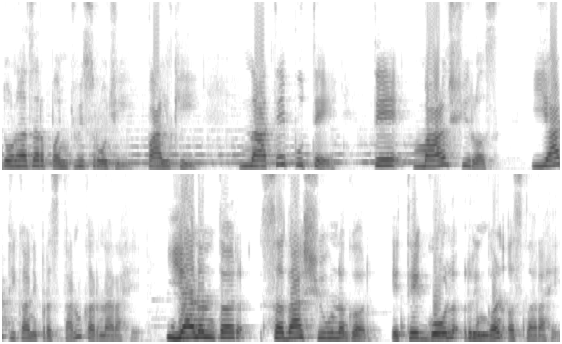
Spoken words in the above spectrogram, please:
दोन हजार पंचवीस रोजी पालखी नातेपुते ते माळशिरस या ठिकाणी प्रस्थान करणार आहे. यानंतर सदाशिवनगर येथे गोल रिंगण असणार आहे.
